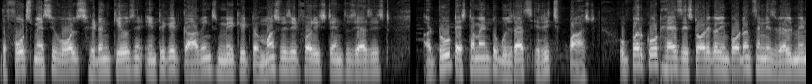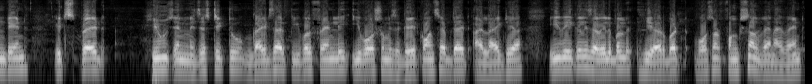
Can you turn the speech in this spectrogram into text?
The fort's massive walls, hidden caves, and intricate carvings make it a must visit for history enthusiasts. A true testament to Gujarat's rich past. Upperkot has historical importance and is well maintained. Its spread huge and majestic too. Guides are people friendly. E-washroom is a great concept that I liked here. E-vehicle is available here but was not functional when I went.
